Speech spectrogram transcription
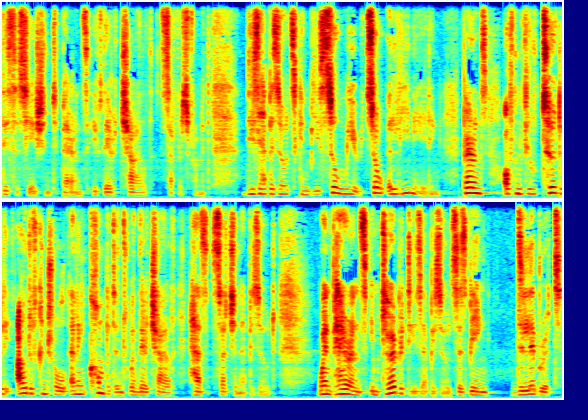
dissociation to parents if their child suffers from it. These episodes can be so weird, so alienating. Parents often feel totally out of control and incompetent when their child has such an episode. When parents interpret these episodes as being deliberate,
